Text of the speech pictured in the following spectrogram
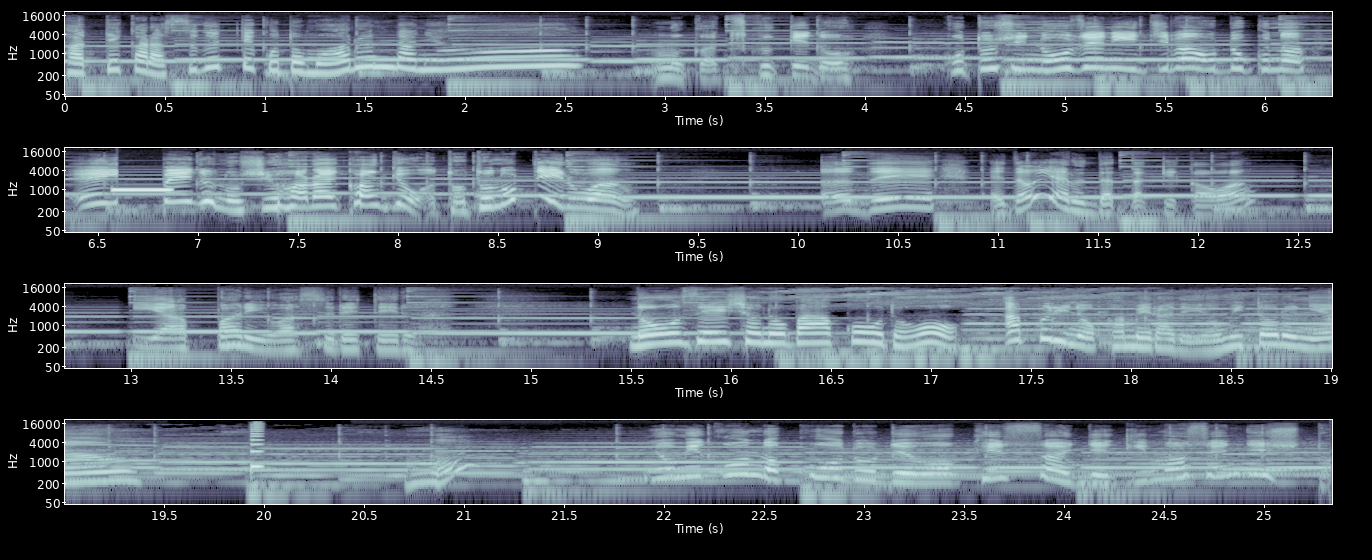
買ってからすぐってこともあるんだにゃんムカつくけど今年納税に一番お得な a ペイドの支払い環境は整っているわん。でどうやるんだったっけかわん？やっぱり忘れてる。納税書のバーコードをアプリのカメラで読み取るにゃん。読み込んだコードでは決済できませんでした？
